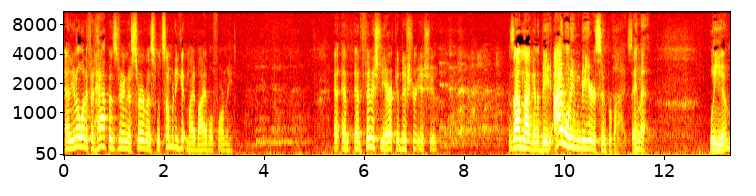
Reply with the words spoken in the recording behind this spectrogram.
And you know what? If it happens during the service, would somebody get my Bible for me? And, and, and finish the air conditioner issue? Because I'm not going to be, I won't even be here to supervise. Amen. Will you?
